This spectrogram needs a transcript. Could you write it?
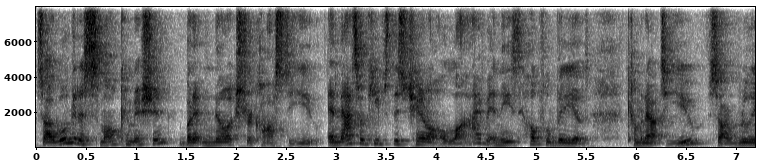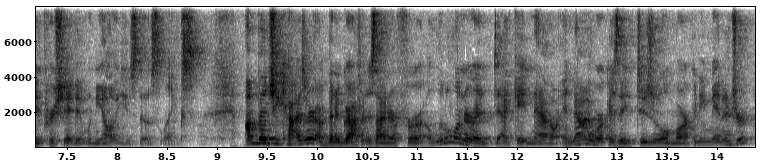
So I will get a small commission, but at no extra cost to you. And that's what keeps this channel alive and these helpful videos coming out to you. So I really appreciate it when y'all use those links. I'm Ben G Kaiser. I've been a graphic designer for a little under a decade now, and now I work as a digital marketing manager,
